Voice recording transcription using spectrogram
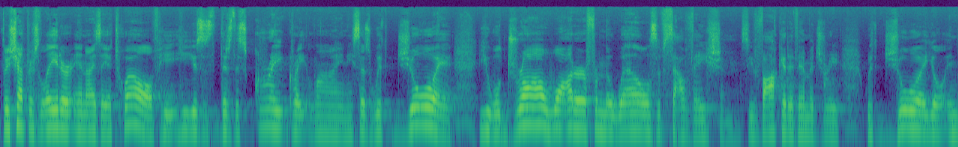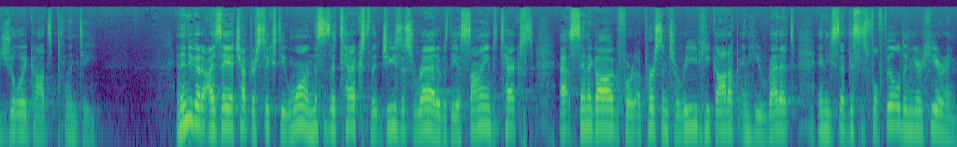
Three chapters later in Isaiah 12, he, he uses, there's this great, great line. He says, With joy you will draw water from the wells of salvation. It's evocative imagery. With joy you'll enjoy God's plenty. And then you go to Isaiah chapter 61. This is a text that Jesus read. It was the assigned text at synagogue for a person to read. He got up and he read it, and he said, This is fulfilled in your hearing.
